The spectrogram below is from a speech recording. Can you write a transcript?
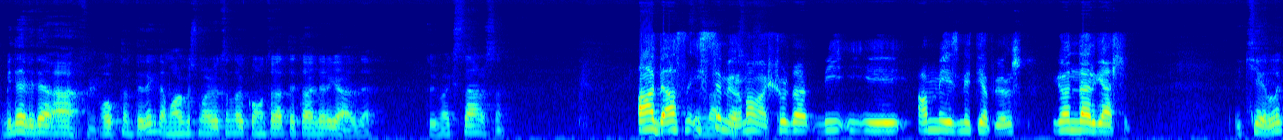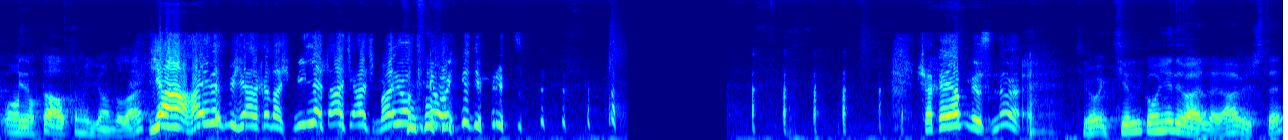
Bir de bir de ha Oakland dedik de Marcus Mariota'nın da kontrat detayları geldi. Duymak ister misin? Abi aslında Bunlar istemiyorum ama şurada bir e, amme hizmeti yapıyoruz. Gönder gelsin. 2 yıllık 10.6 milyon dolar. Ya hayret bir şey arkadaş. Millet aç aç. Mariota'ya oynuyor diyoruz. Şaka yapmıyorsun değil mi? Yo 2 yıllık 17 verdiler abi işte.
